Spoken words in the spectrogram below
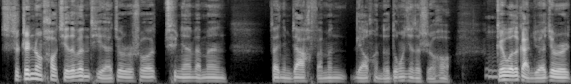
是真正好奇的问题啊，就是说去年咱们在你们家咱们聊很多东西的时候，嗯给我的感觉就是，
